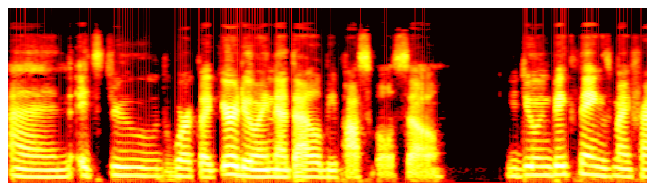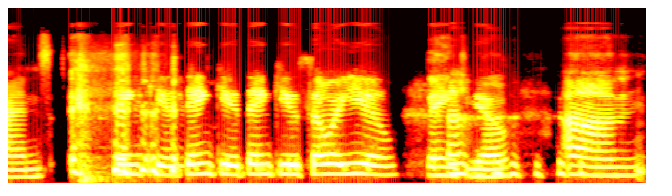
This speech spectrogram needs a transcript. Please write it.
And it's through work like you're doing that that will be possible. So you're doing big things, my friends. thank you. Thank you. Thank you. So are you. Thank you. um,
